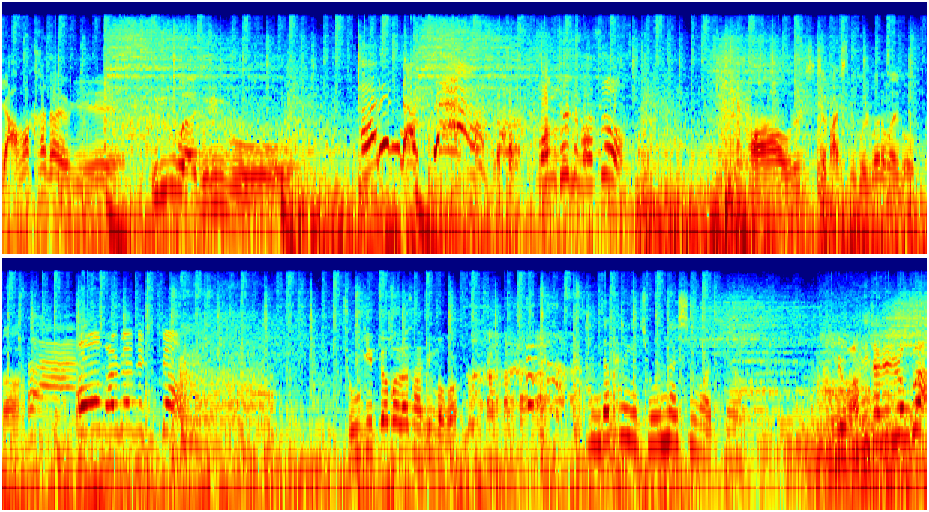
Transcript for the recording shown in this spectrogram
야박하다 여기. 느림보야 느림보. 멈춰서 봤어. 아 오늘 진짜 맛있는 거 얼마나 많이 먹을까? 어 말도 안 돼 진짜. 조기 뼈 발라서 한 입 먹어. 장작하기 좋은 날씨인 것 같아요. 우리 왕이 자리를 넘봐.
